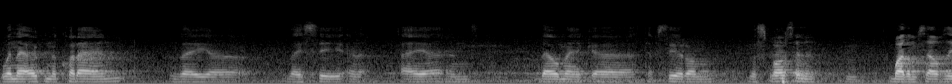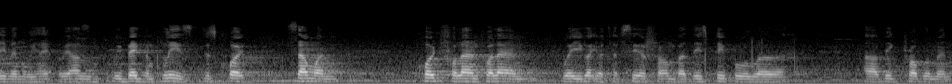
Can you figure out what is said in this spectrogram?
when they open the Quran, they, uh, they see an ayah and they'll make a tafsir on the spot and by themselves even. We, we ask them, we beg them, please just quote someone, quote Fulan Fulan, where you got your tafsir from, but these people uh, are a big problem and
